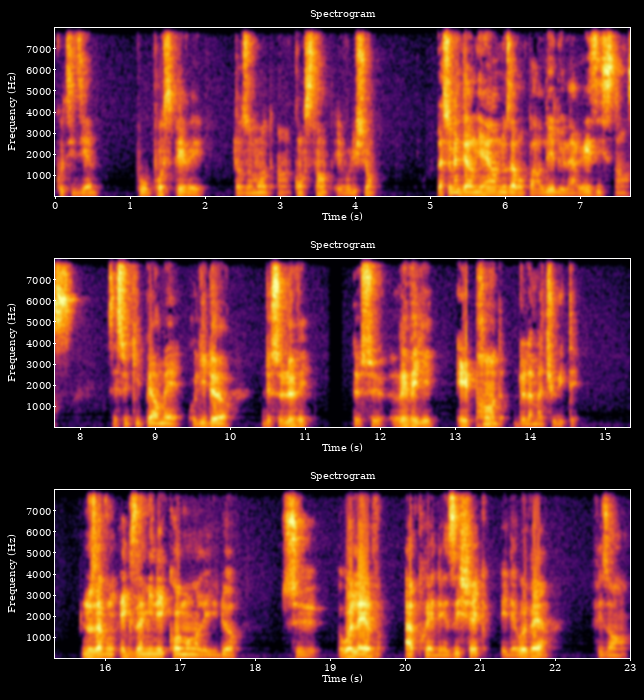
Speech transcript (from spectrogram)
quotidienne pour prospérer dans un monde en constante évolution. La semaine dernière, nous avons parlé de la résistance. C'est ce qui permet aux leaders de se lever, de se réveiller et prendre de la maturité. Nous avons examiné comment les leaders se relève après des échecs et des revers, faisant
